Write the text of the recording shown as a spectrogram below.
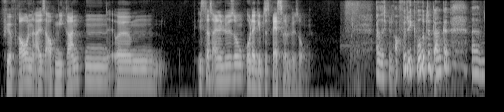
für Frauen als auch Migranten, ähm, ist das eine Lösung oder gibt es bessere Lösungen? Also ich bin auch für die Quote, danke. Ähm,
